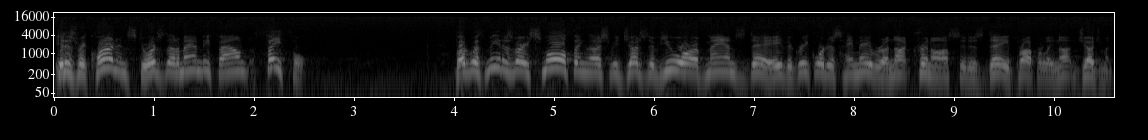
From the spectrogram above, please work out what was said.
It is required in stewards that a man be found faithful. But with me it is a very small thing that I should be judged of you or of man's day. The Greek word is hemera, not krinos. It is day properly, not judgment.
